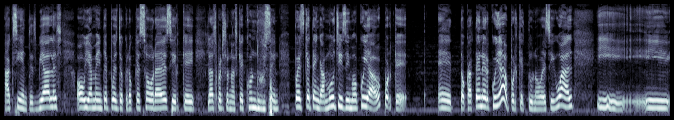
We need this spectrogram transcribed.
accidentes viales. Obviamente, pues yo creo que es hora de decir que las personas que conducen, pues que tengan muchísimo cuidado porque eh, toca tener cuidado porque tú no ves igual y,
